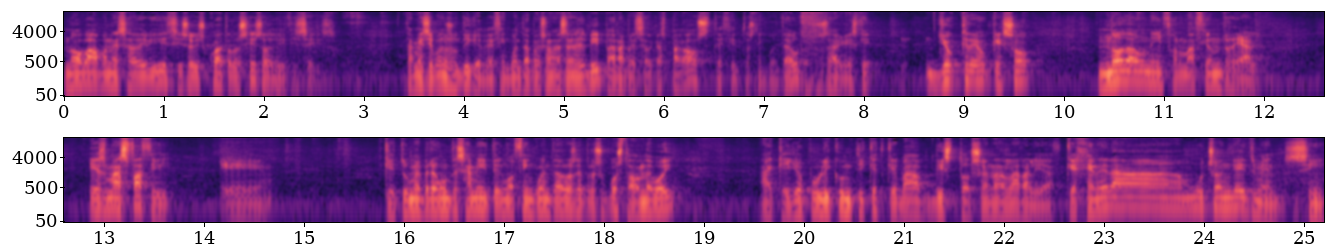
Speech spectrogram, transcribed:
no va a ponerse a dividir si sois 4 o 6 o 16. También si pones un ticket de 50 personas en el VIP van a pensar que has pagado 750 euros. O sea que es que yo creo que eso no da una información real. Es más fácil eh, que tú me preguntes a mí, tengo 50 euros de presupuesto, ¿a dónde voy? A que yo publique un ticket que va a distorsionar la realidad. ¿Que genera mucho engagement? Sí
